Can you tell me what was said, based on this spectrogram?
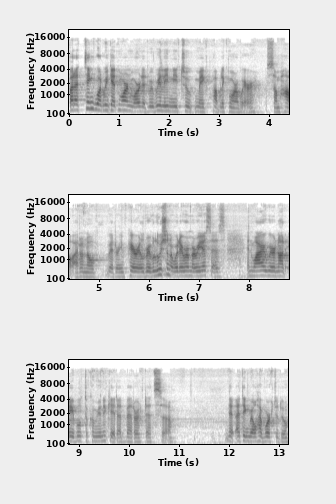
But I think what we get more and more that we really need to make public more aware somehow. I don't know whether imperial revolution or whatever Maria says, and why we're not able to communicate that better. That's, uh, that I think we all have work to do.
